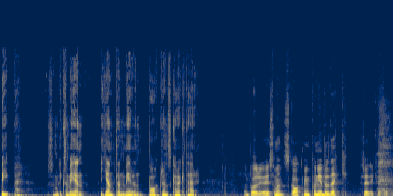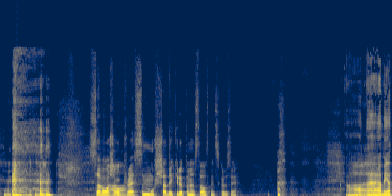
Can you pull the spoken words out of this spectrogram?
Bib som liksom är en, egentligen mer en bakgrundskaraktär. Den börjar ju som en skakning på nedre däck, Fredrik. Savage ja. Opress morsa dyker upp i nästa avsnitt, ska du se. Ja, ah. Nej, men jag,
